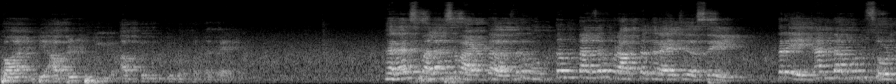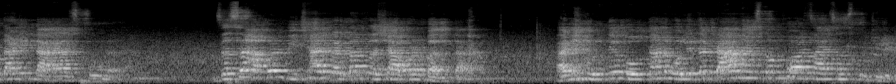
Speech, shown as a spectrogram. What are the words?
Don't be afraid to be up to, to the for the great. खरंच मला असं वाटतं जर उत्तमता जर प्राप्त करायची असेल तर एखादा सोडता आणि नाराज होऊ नका जसं आपण विचार करता तसे आपण बनतात आणि मृत्यू बोलताना बोलले तर time has come for science and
